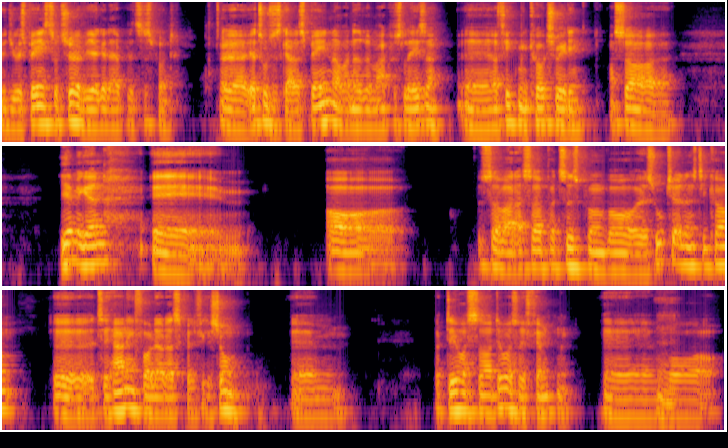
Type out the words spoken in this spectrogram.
mit USB-instruktørvirke der på det tidspunkt. Uh, jeg tog til Skyler Spain og var nede ved Marcus Laser uh, og fik min coach rating. Og så uh, hjem igen. Uh, og så var der så på et tidspunkt, hvor uh, Soup Challenge de kom uh, til Herning for at lave deres kvalifikation. Uh, og det var så, det var så i 15, uh, mm. hvor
